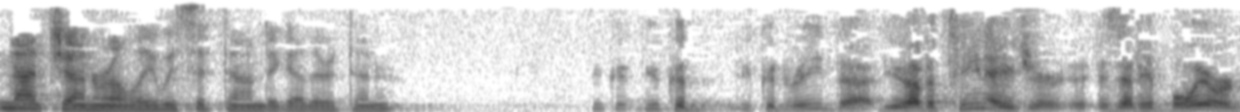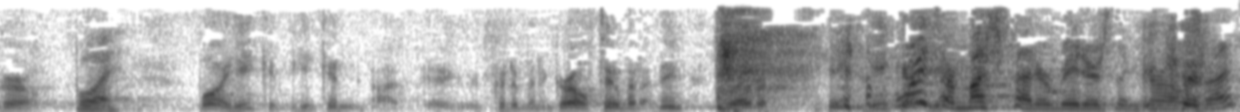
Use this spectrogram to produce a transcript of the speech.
Not generally. We sit down together at dinner. You could, you could, you could read that. You have a teenager. Is that a boy or a girl? Boy. Boy, he could, he could. Uh, it could have been a girl too, but I mean, whoever. He, he could, Boys are much better readers than girls, could- right?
